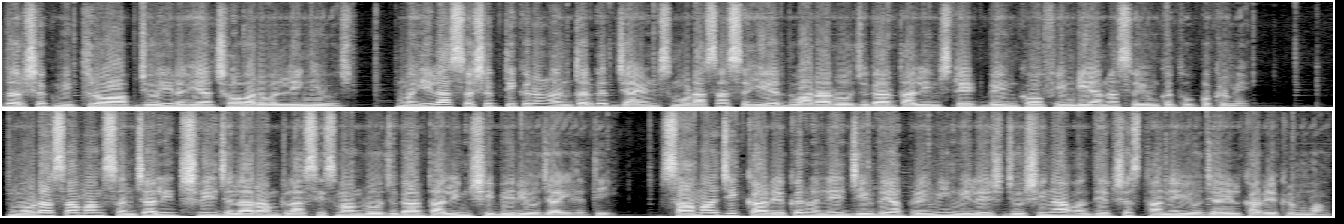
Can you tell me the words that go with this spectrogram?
દર્શક મિત્રો, આપ જોઈ રહ્યા છો અરવલ્લી ન્યૂઝ. મહિલા સશક્તિકરણ અંતર્ગત જાયન્ટ્સ મોડાસા સહિયર દ્વારા રોજગાર તાલીમ સ્ટેટ બેંક ઓફ ઇન્ડિયાના સંયુક્ત ઉપક્રમે. મોડાસામાં સંચાલિત શ્રી જલારામ ક્લાસીસમાં રોજગાર તાલીમ શિબિર યોજાઈ હતી. સામાજિક કાર્યકર અને જીવદયા પ્રેમી નિલેશ જોશીના અધ્યક્ષ સ્થાને યોજાયેલ કાર્યક્રમમાં.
